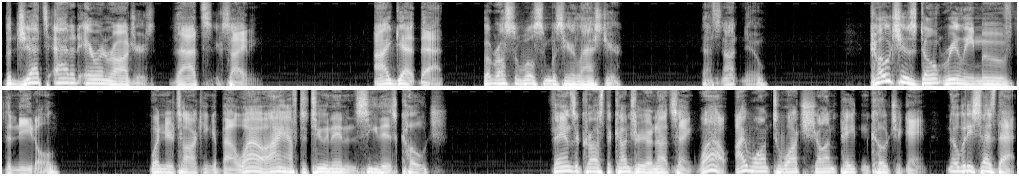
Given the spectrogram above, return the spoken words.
The Jets added Aaron Rodgers. That's exciting. I get that. But Russell Wilson was here last year. That's not new. Coaches don't really move the needle when you're talking about, wow, I have to tune in and see this coach. Fans across the country are not saying, wow, I want to watch Sean Payton coach a game. Nobody says that.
